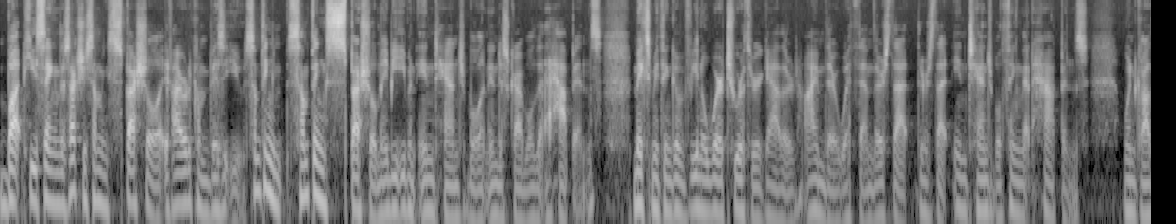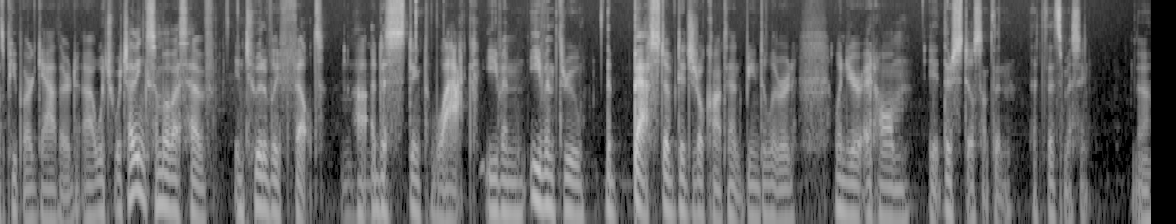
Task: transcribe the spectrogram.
But he's saying there's actually something special if I were to come visit you. Something something special, maybe even intangible and indescribable that happens. Makes me think of, you know, where two or three are gathered, I'm there with them. There's that there's that intangible thing that happens when God's people are gathered, uh, which which I think some of us have intuitively felt mm-hmm. uh, a distinct lack even even through the best of digital content being delivered when you're at home. It, there's still something that's that's missing. Yeah.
